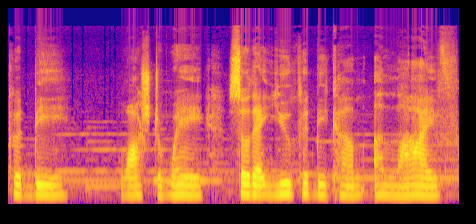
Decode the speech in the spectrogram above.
could be washed away so that you could become alive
